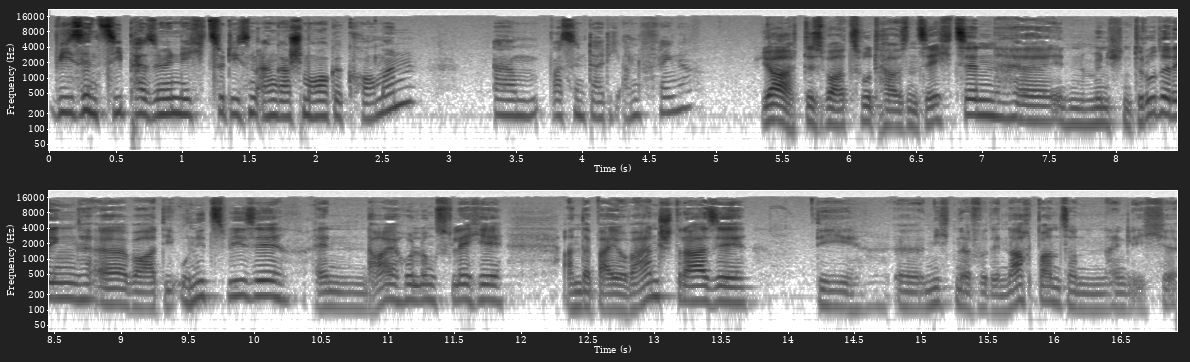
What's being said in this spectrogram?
wie sind Sie persönlich zu diesem Engagement gekommen? Ähm, was sind da die Anfänge? Ja, das war 2016 äh, in München-Trudering, äh, war die Unitzwiese, eine Naherholungsfläche an der Bajowanstraße die äh, nicht nur von den Nachbarn, sondern eigentlich äh,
